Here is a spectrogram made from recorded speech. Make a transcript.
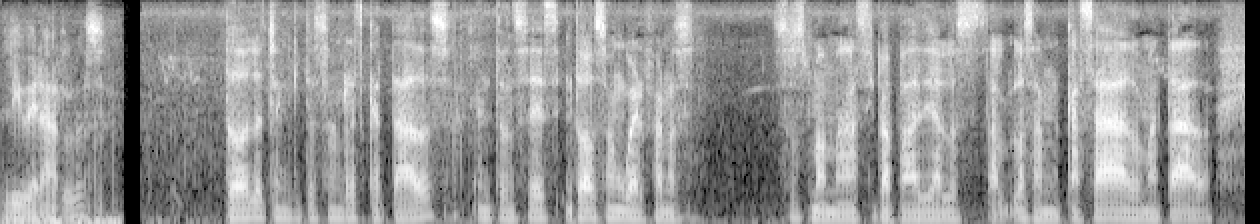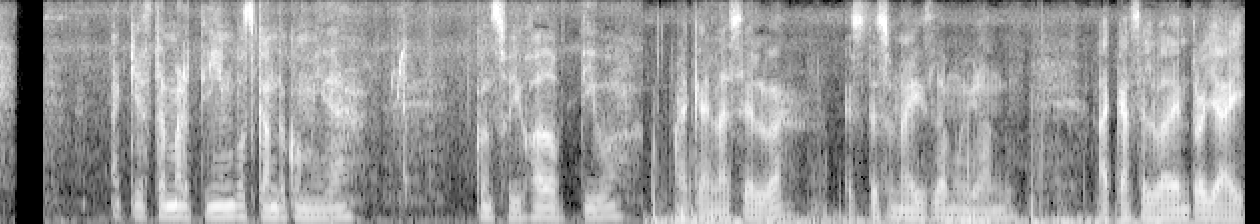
liberarlos. Todos los chanquitos son rescatados, entonces todos son huérfanos. Sus mamás y papás ya los, los han casado, matado. Aquí está Martín buscando comida con su hijo adoptivo. Acá en la selva, esta es una isla muy grande. Acá selva adentro ya hay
